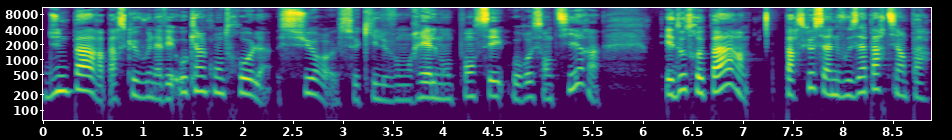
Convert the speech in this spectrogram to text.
D'une part parce que vous n'avez aucun contrôle sur ce qu'ils vont réellement penser ou ressentir, et d'autre part parce que ça ne vous appartient pas.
